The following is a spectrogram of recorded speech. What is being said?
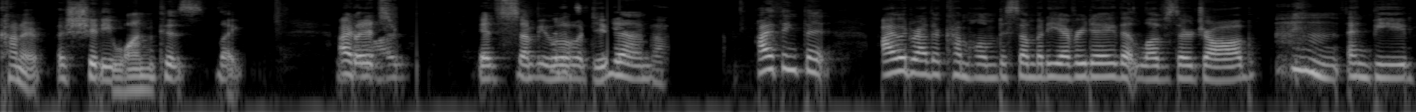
kind of a shitty one because like I but it's, it's some people would do. yeah. I think that i would rather come home to somebody every day that loves their job and be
